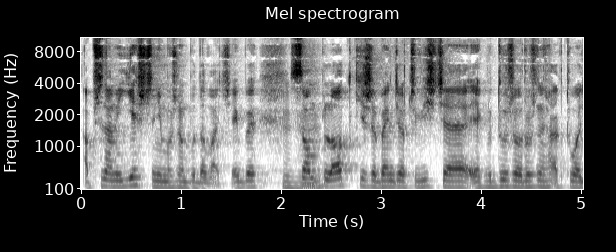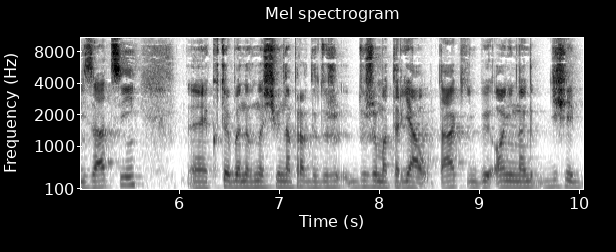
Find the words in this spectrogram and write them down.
A przynajmniej jeszcze nie można budować. Jakby są plotki, że będzie oczywiście jakby dużo różnych aktualizacji, e, które będą wnosiły naprawdę dużo, dużo materiału, tak? Jakby oni na, dzisiaj,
